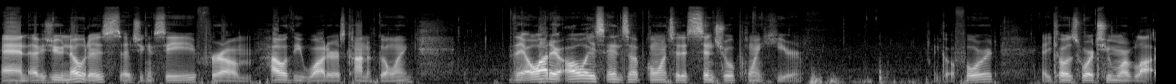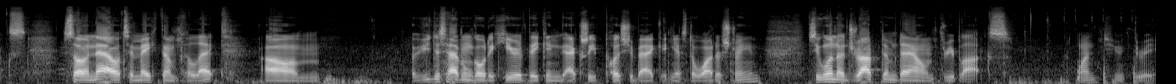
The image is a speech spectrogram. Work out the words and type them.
And as you notice as you can see from how the water is kind of going the water always ends up going to the central point here. And go forward it goes for two more blocks. So now to make them collect um, if you just have them go to here they can actually push it back against the water stream. So you want to drop them down three blocks. One two three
